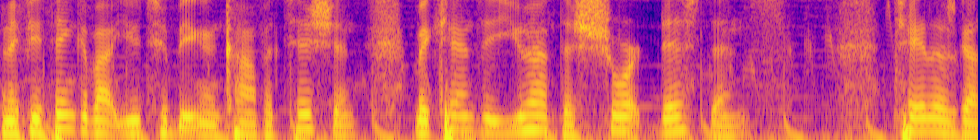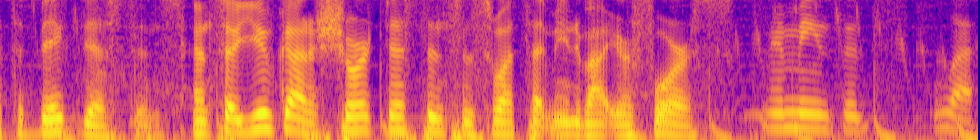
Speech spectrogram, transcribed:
And if you think about you two being in competition, McKenzie, you have the short distance. Taylor's got the big distance, and so you've got a short distance. And so what's that mean about your force? It means it's less.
